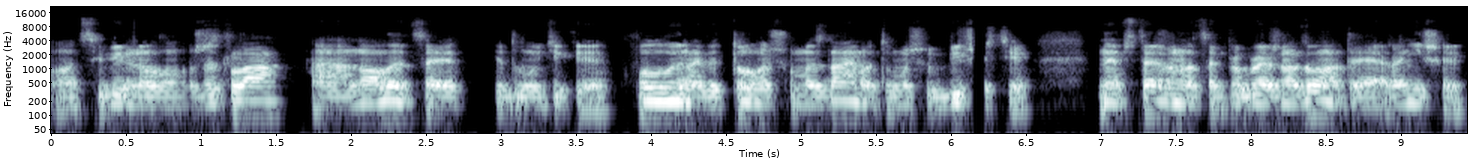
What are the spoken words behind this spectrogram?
о, цивільного житла. Е, Ну але це я думаю, тільки половина від того, що ми знаємо, тому що в більшості не обстежена це прибережна зона, де раніше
